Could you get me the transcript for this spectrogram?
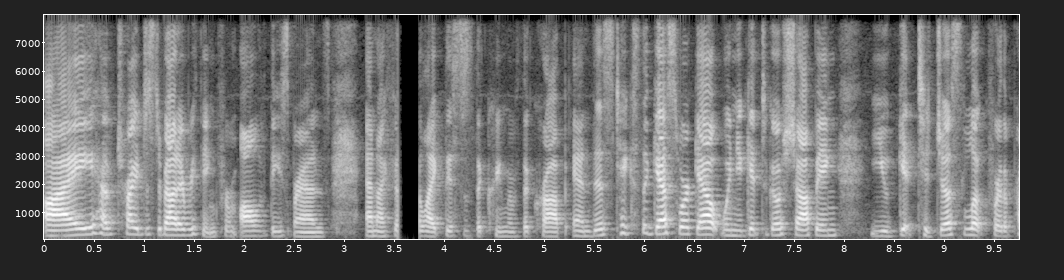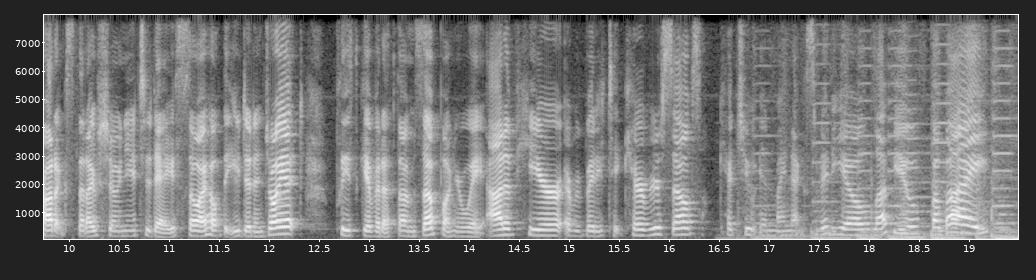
I have tried just about everything from all of these brands and i feel like this is the cream of the crop and this takes the guesswork out when you get to go shopping. You get to just look for the products that i've shown you today. So i hope that you did enjoy it. Please give it a thumbs up on your way out of here. Everybody take care of yourselves. Catch you in my next video. Love you. Bye bye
